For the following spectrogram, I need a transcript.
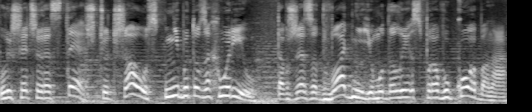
лише через те, що Чаус нібито захворів. Та вже за два дні йому дали справу Корбана.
